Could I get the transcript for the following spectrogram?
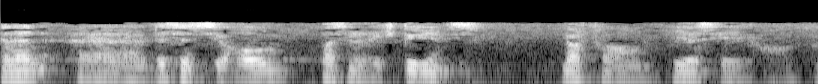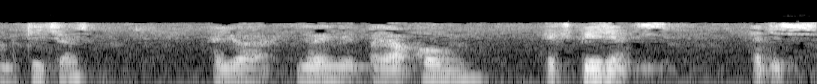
And then uh, this is your own personal experience, not from hearsay or from teachers. And you are knowing it by your own experience. That is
